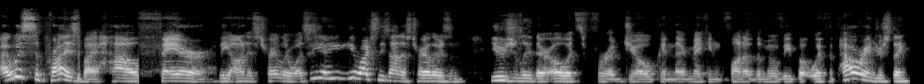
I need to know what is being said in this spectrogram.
I was surprised by how fair the honest trailer was. You know, you, you watch these honest trailers, and usually they're oh, it's for a joke, and they're making fun of the movie. But with the Power Rangers thing,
